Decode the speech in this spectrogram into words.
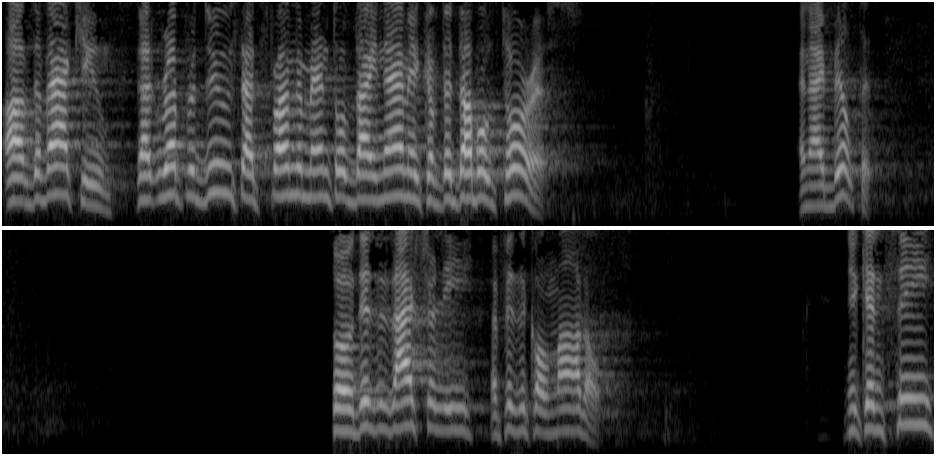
of the vacuum that reproduce that fundamental dynamic of the double torus. And I built it. So this is actually a physical model. You can see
